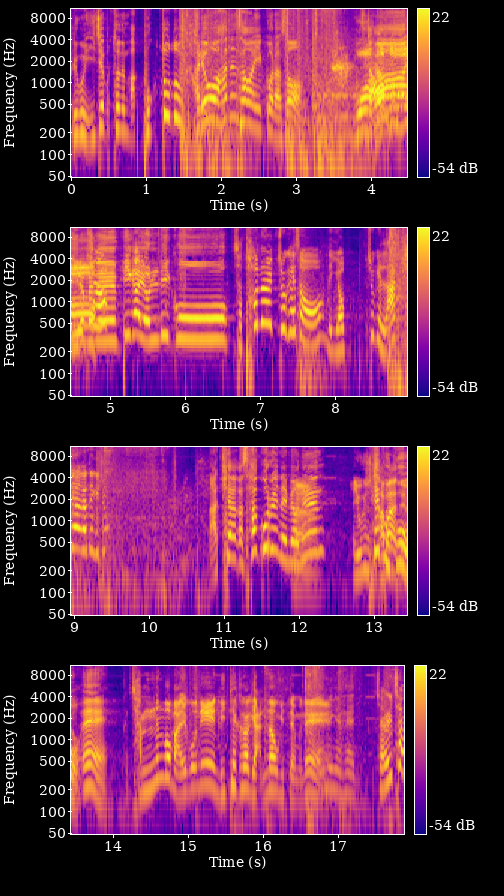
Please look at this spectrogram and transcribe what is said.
그리고 이제부터는 막 복도도 가려워하는 상황일 거라서 와. 아 이러면은 B가 열리고 자 터널 쪽에서 근데 옆쪽에 라키아가 대기 중. 나키아가 사고를 내면은 여기서 잡아야 돼요. 해보고 예. 잡는 거 말고는 retake 각이 안 나오기 때문에. 자 1차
